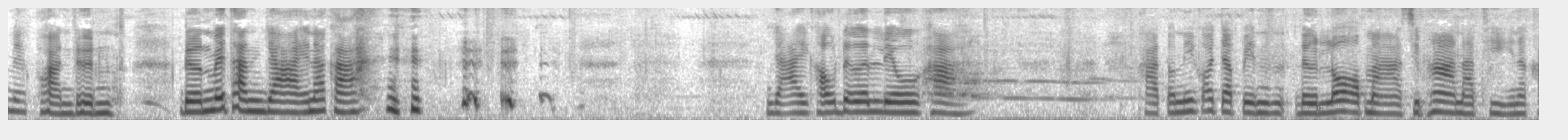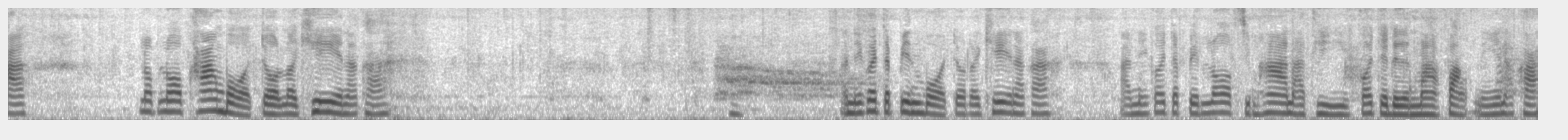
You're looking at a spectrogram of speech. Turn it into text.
แม่ควานเดิน เดินไม่ทันยายนะคะ ยายเขาเดินเร็วค่ะ ค่ะตรงนี้ก็จะเป็นเดินรอบมา 15 นาทีนะคะ รอบๆข้างบ่อจระเข้นะคะ อันนี้ก็จะเป็นบ่อจระเข้นะคะ อันนี้ก็จะเป็นรอบ 15 นาทีก็จะเดินมาฝั่งนี้นะคะ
